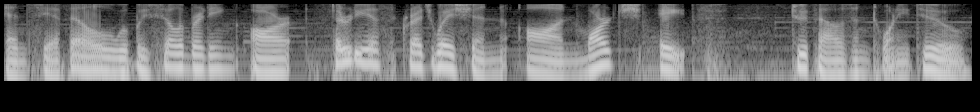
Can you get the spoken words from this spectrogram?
NCFL will be celebrating our 30th graduation on March 8th, 2022.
